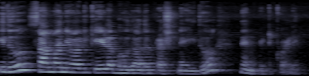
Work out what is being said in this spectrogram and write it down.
ಇದು ಸಾಮಾನ್ಯವಾಗಿ ಕೇಳಬಹುದಾದ ಪ್ರಶ್ನೆ ಇದು. ನೆನಪಿಟ್ಟುಕೊಳ್ಳಿ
